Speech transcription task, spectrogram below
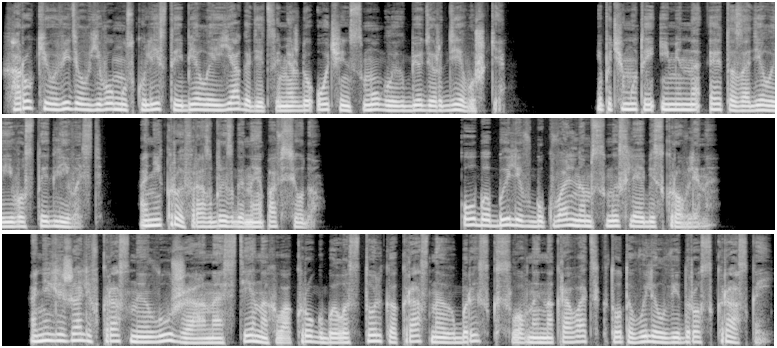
Харуки увидел его мускулистые белые ягодицы между очень смуглых бедер девушки. И почему-то именно это задело его стыдливость, а не кровь, разбрызганная повсюду. Оба были в буквальном смысле обескровлены. Они лежали в красной луже, а на стенах вокруг было столько красных брызг, словно на кровать кто-то вылил ведро с краской.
